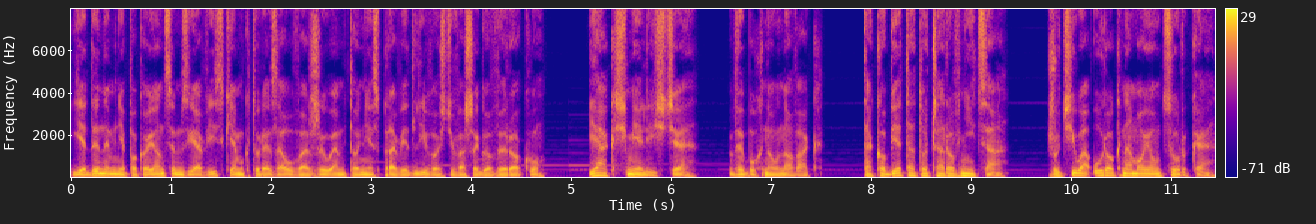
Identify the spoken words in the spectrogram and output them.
Jedynym niepokojącym zjawiskiem, które zauważyłem, to niesprawiedliwość waszego wyroku. Jak śmieliście? wybuchnął Nowak. Ta kobieta to czarownica. Rzuciła urok na moją córkę.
